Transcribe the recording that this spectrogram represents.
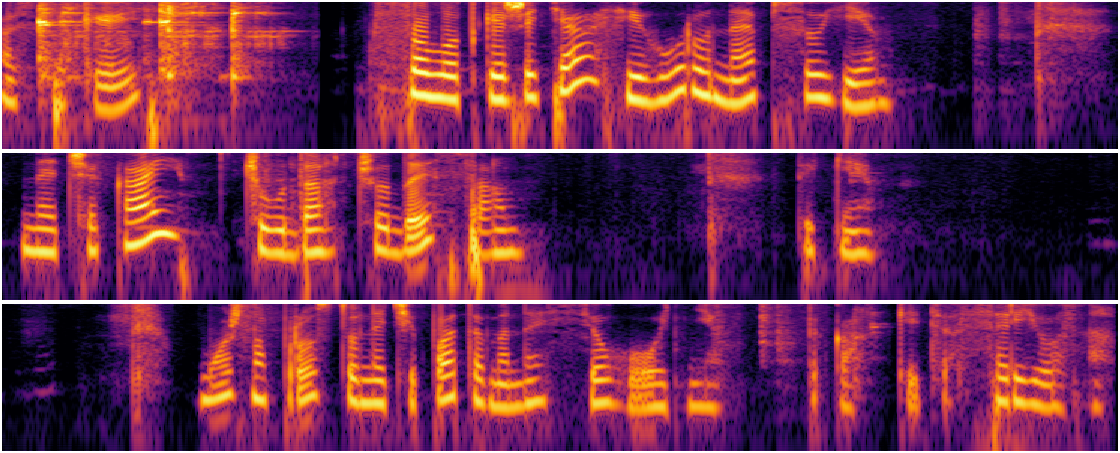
Ось такий. Солодке життя фігуру не псує. Не чекай чуда, чуди сам такі. Можна просто не чіпати мене сьогодні. Така киця серйозна.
